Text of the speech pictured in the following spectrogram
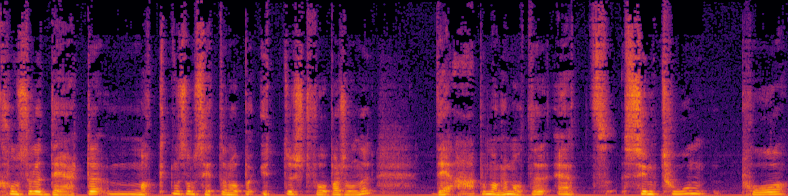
konsoliderte makten som sitter nå på ytterst få personer, det er på mange måter et symptom på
